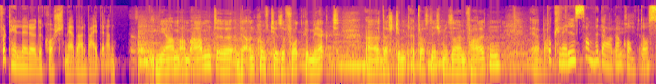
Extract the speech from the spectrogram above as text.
forteller Røde Kors-medarbeideren. Vi har am Abend äh, der Ankunft hier sofort gemerkt, äh, da stimmt etwas nicht mit seinem Verhalten. Er på kvelden samme dag han kom til oss,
